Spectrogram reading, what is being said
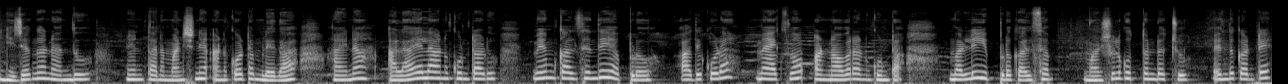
నిజంగా నందు నేను తన మనిషిని అనుకోవటం లేదా? ఆయన అలా ఎలా అనుకుంటాడు? మేము కలిసింది ఎప్పుడో అది కూడా మ్యాక్సిమం వన్ అవర్ అనుకుంటా. మళ్ళీ ఇప్పుడు కలిసాం. మనుషులు గుర్తుండొచ్చు. ఎందుకంటే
